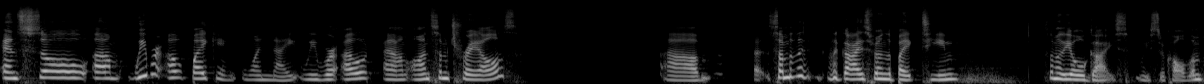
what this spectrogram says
And so um, we were out biking one night. We were out um, on some trails. Um, uh, some of the, the guys from the bike team, some of the old guys, we used to call them,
